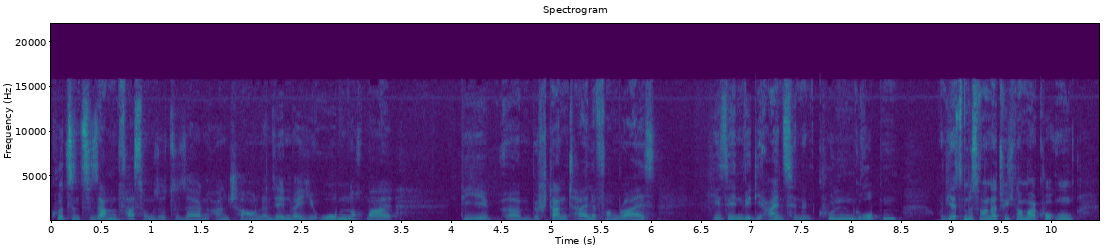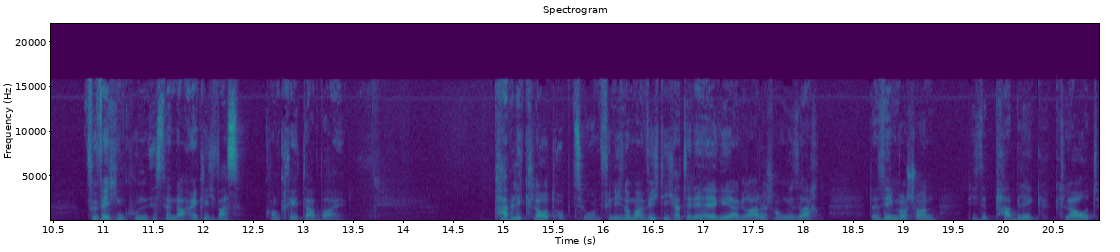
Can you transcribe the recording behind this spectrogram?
kurzen Zusammenfassung sozusagen anschauen, dann sehen wir hier oben noch mal die ähm, Bestandteile vom RISE. Hier sehen wir die einzelnen Kundengruppen. Und jetzt müssen wir natürlich noch mal gucken, für welchen Kunden ist denn da eigentlich was konkret dabei? Public Cloud Option finde ich nochmal wichtig, hatte der Helge ja gerade schon gesagt. Da sehen wir schon, diese Public Cloud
